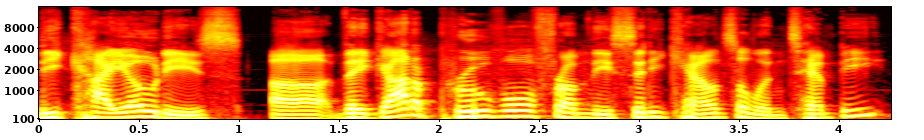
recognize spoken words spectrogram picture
the Coyotes? Uh, they got approval from the city council in Tempe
